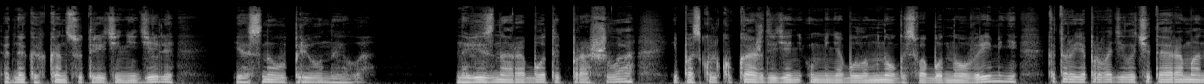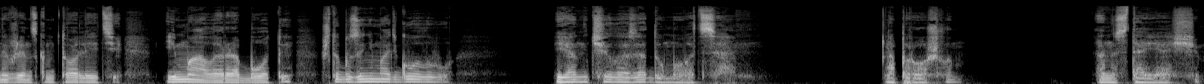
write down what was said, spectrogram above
Однако к концу третьей недели я снова приуныла. Новизна работы прошла, и поскольку каждый день у меня было много свободного времени, которое я проводила, читая романы в женском туалете, и мало работы, чтобы занимать голову, я начала задумываться о прошлом, о настоящем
